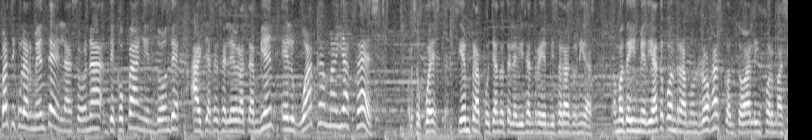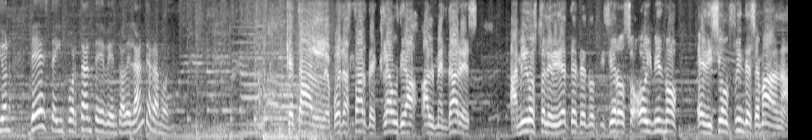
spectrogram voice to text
particularmente en la zona de Copán, en donde allá se celebra también el Guacamaya Fest. Por supuesto, siempre apoyando Televicentro y Emisoras Unidas. Vamos de inmediato con Ramón Rojas con toda la información de este importante evento. Adelante, Ramón. ¿Qué tal? Buenas tardes, Claudia Almendares. Amigos televidentes de Noticieros, hoy mismo edición fin de semana.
